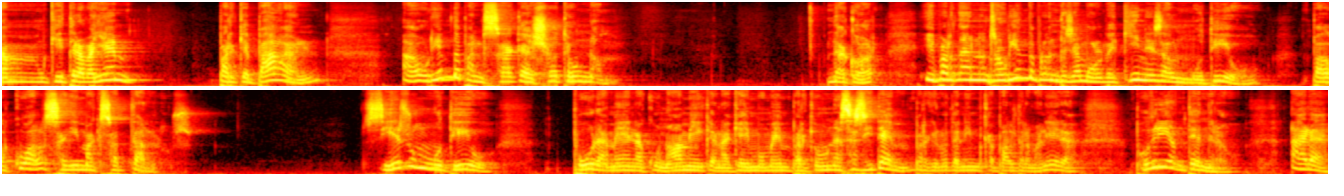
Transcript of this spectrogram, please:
amb qui treballem perquè paguen, hauríem de pensar que això té un nom. D'acord? I per tant ens hauríem de plantejar molt bé quin és el motiu pel qual seguim acceptant-los. Si és un motiu purament econòmic en aquell moment perquè ho necessitem, perquè no tenim cap altra manera, podria entendre-ho. Ara,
